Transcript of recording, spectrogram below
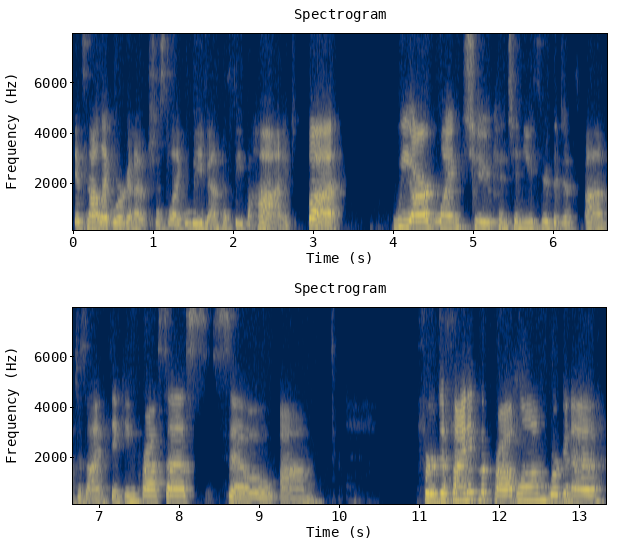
it's not like we're gonna just like leave empathy behind, but we are going to continue through the de- um, design thinking process. So um, for defining the problem, we're gonna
